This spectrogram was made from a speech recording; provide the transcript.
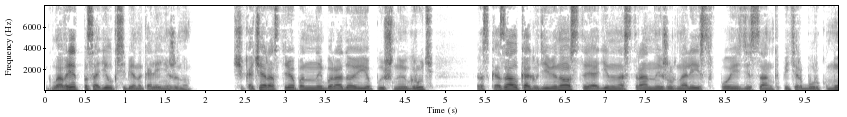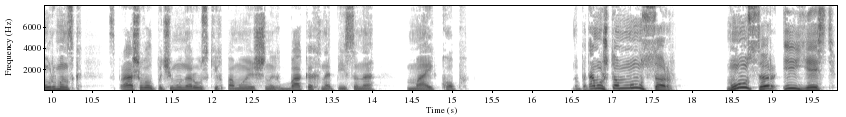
Главред посадил к себе на колени жену. Щекоча растрепанной бородой ее пышную грудь, рассказал, как в 90-е один иностранный журналист в поезде Санкт-Петербург-Мурманск спрашивал, почему на русских помоечных баках написано «Майкоп». «Ну, потому что мусор! Мусор и есть!»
